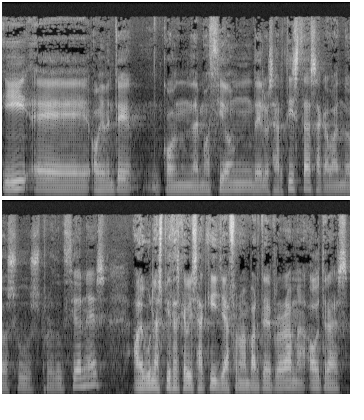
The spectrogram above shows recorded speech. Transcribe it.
y eh, obviamente con la emoción de los artistas acabando sus producciones. Algunas piezas que veis aquí ya forman parte del programa, otras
